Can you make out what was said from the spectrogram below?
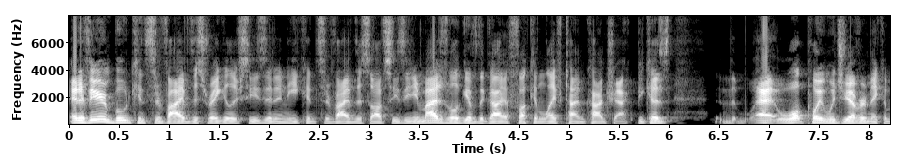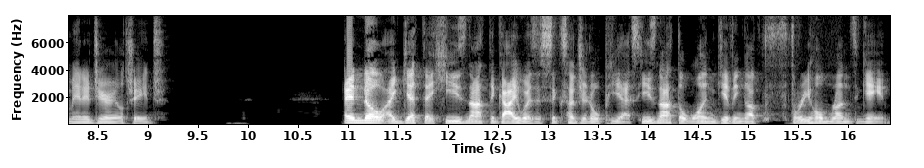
And if Aaron Boone can survive this regular season and he can survive this offseason, you might as well give the guy a fucking lifetime contract because at what point would you ever make a managerial change? And no, I get that he's not the guy who has a 600 OPS. He's not the one giving up three home runs a game.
